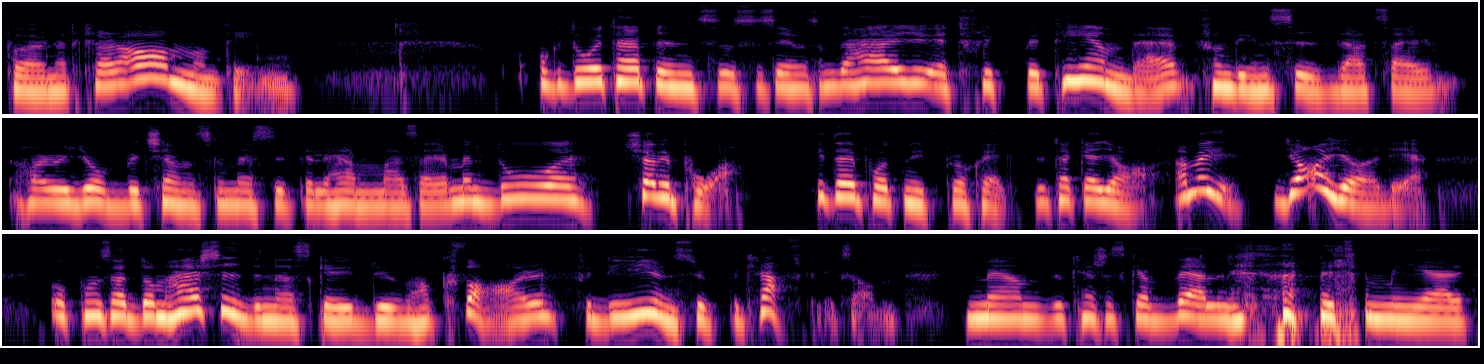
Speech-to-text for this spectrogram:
för en att klara av någonting. Och då i terapin så, så säger de som det här är ju ett flyktbeteende från din sida. Att så här, har du jobbigt känslomässigt eller hemma, så här, ja, men då kör vi på. Hittar vi på ett nytt projekt. Du tackar ja. Ja, men jag gör det. Och hon sa att de här sidorna ska ju du ha kvar, för det är ju en superkraft liksom. Men du kanske ska välja lite mer,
